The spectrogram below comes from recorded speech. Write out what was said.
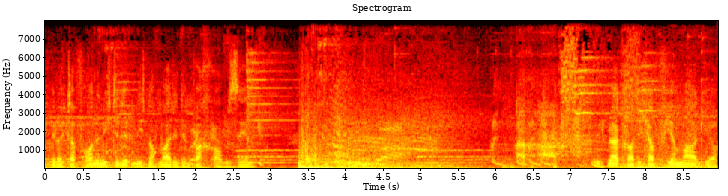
Ich will euch da vorne nicht, in, nicht nochmal in dem Wachraum sehen. Ich merke gerade, ich habe vier Magier.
